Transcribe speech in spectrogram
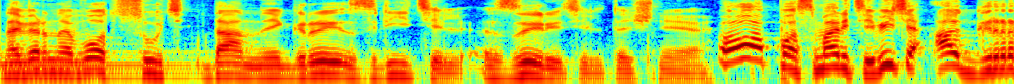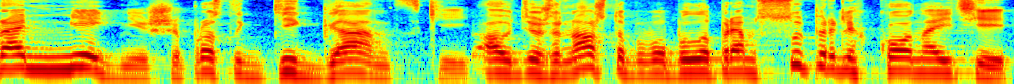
Наверное, вот суть данной игры зритель, зритель точнее. О, посмотрите, видите, огромнейший, просто гигантский аудиожурнал, чтобы его было прям супер легко найти.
